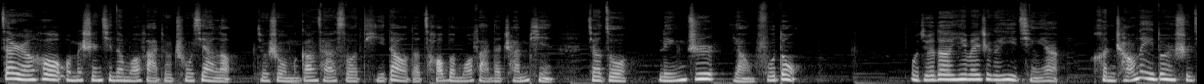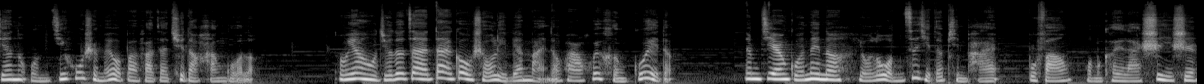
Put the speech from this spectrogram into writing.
再然后，我们神奇的魔法就出现了，就是我们刚才所提到的草本魔法的产品，叫做灵芝养肤冻。我觉得，因为这个疫情呀，很长的一段时间呢，我们几乎是没有办法再去到韩国了。同样，我觉得在代购手里边买的话会很贵的。那么，既然国内呢有了我们自己的品牌，不妨我们可以来试一试。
